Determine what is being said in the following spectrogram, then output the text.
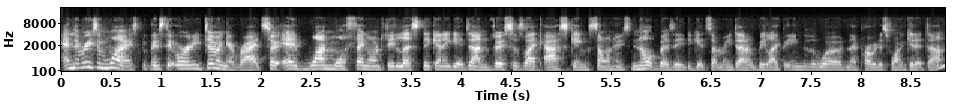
and the reason why is because they're already doing it, right? So add one more thing onto their list, they're going to get done. Versus like asking someone who's not busy to get something done, it'll be like the end of the world, and they probably just won't get it done.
